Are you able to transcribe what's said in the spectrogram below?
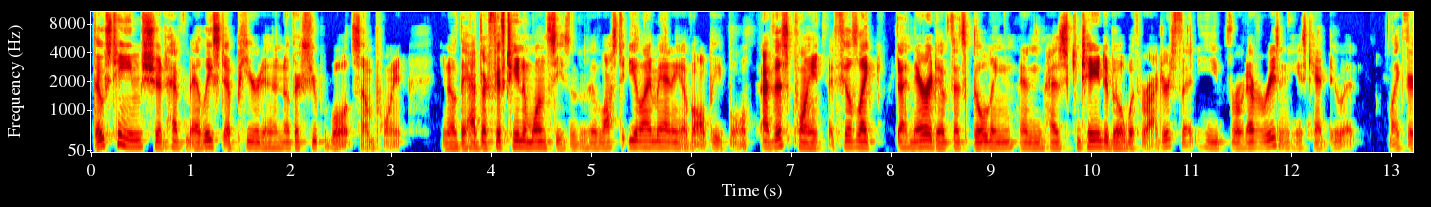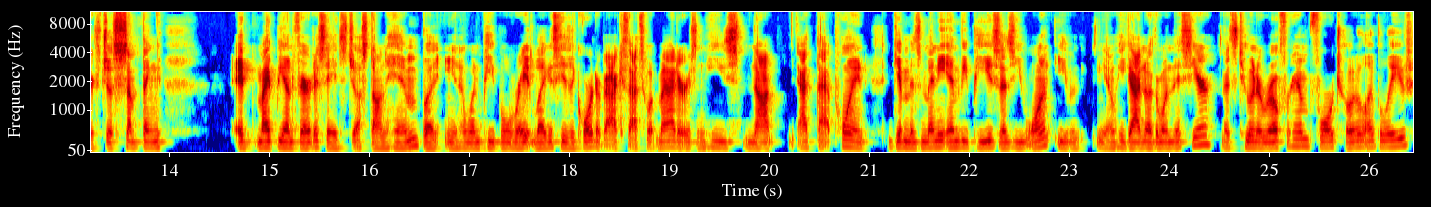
Those teams should have at least appeared in another Super Bowl at some point. You know, they had their 15 and 1 season. They lost to Eli Manning of all people. At this point, it feels like a narrative that's building and has continued to build with Rodgers that he, for whatever reason, he just can't do it. Like there's just something it might be unfair to say it's just on him, but you know, when people rate legacies of quarterbacks, that's what matters. And he's not at that point. Give him as many MVPs as you want. Even you know, he got another one this year. That's two in a row for him, four total, I believe.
